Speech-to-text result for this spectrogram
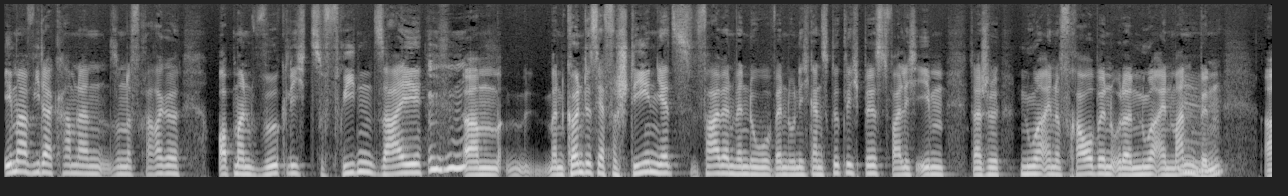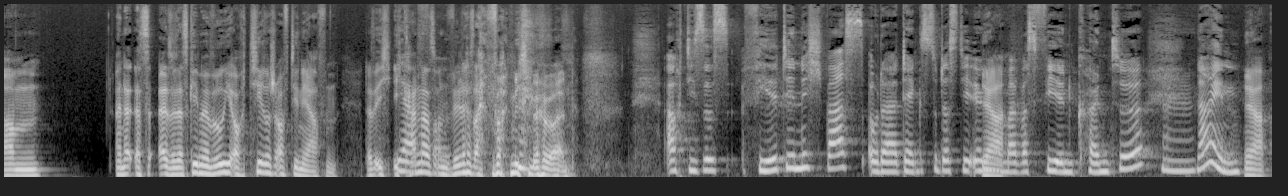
immer wieder kam dann so eine Frage, ob man wirklich zufrieden sei. Mhm. Ähm, man könnte es ja verstehen jetzt, Fabian, wenn du, wenn du nicht ganz glücklich bist, weil ich eben zum Beispiel nur eine Frau bin oder nur ein Mann mhm. bin. Ähm, das, also das geht mir wirklich auch tierisch auf die Nerven. Das, ich ich ja, kann das und will das einfach nicht mehr hören. Auch dieses, fehlt dir nicht was? Oder denkst du, dass dir irgendwann ja. mal was fehlen könnte? Mhm. Nein. Ja.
